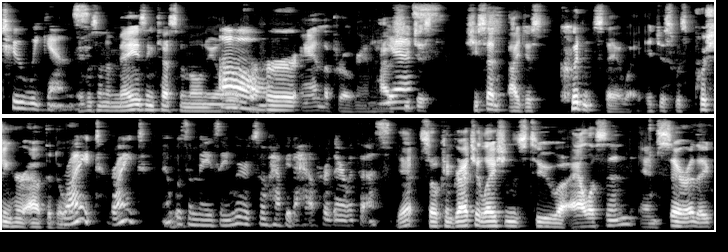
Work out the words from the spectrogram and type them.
two weekends. It was an amazing testimonial Oh. for her and the program. How Yes. she just she said I just couldn't stay away. It just was pushing her out the door. right, right. It was amazing. We were so happy to have her there with us. Yeah. So congratulations to uh, Allison and Sarah. They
